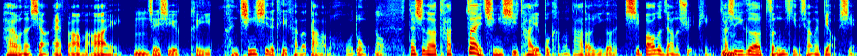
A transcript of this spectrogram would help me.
还有呢，像 fMRI，嗯，这些可以很清晰的可以看到大脑的活动。哦，但是呢，它再清晰，它也不可能达到一个细胞的这样的水平，它是一个整体的这样的表现。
